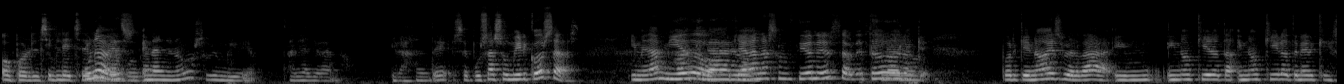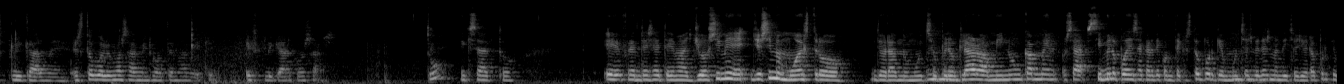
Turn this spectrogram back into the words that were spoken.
O por el simple hecho de una que vez en. Año Nuevo subí un vídeo, salía llorando. Y la gente se puso a asumir cosas. Y me da miedo Ah, claro. que hagan asunciones sobre todo Claro. lo que... Porque no es verdad y, y no quiero y no quiero tener que explicarme. Esto volvemos al mismo tema de que explicar cosas. ¿Tú? Exacto. Eh, frente a ese tema, yo sí me, yo sí me muestro llorando mucho, pero claro, a mí nunca me... O sea, sí me lo pueden sacar de contexto porque muchas veces me han dicho llora porque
